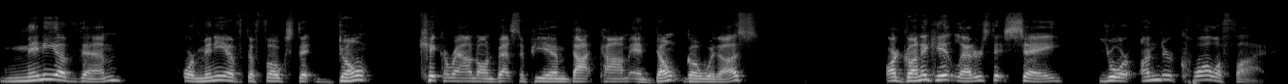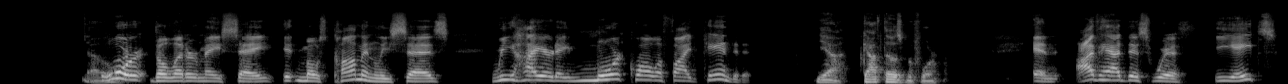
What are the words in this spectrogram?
many of them or many of the folks that don't kick around on vetstopm.com and don't go with us are going to get letters that say you're underqualified. Oh. Or the letter may say, it most commonly says, we hired a more qualified candidate. Yeah, got those before. And I've had this with E8s,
